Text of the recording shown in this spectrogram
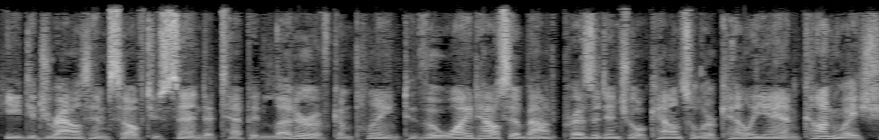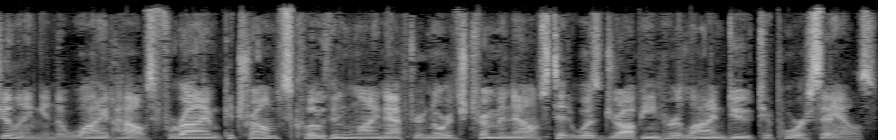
He did rouse himself to send a tepid letter of complaint to the White House about presidential counselor Kellyanne Conway shilling in the White House for Ivanka Trump's clothing line after Nordstrom announced it was dropping her line due to poor sales.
